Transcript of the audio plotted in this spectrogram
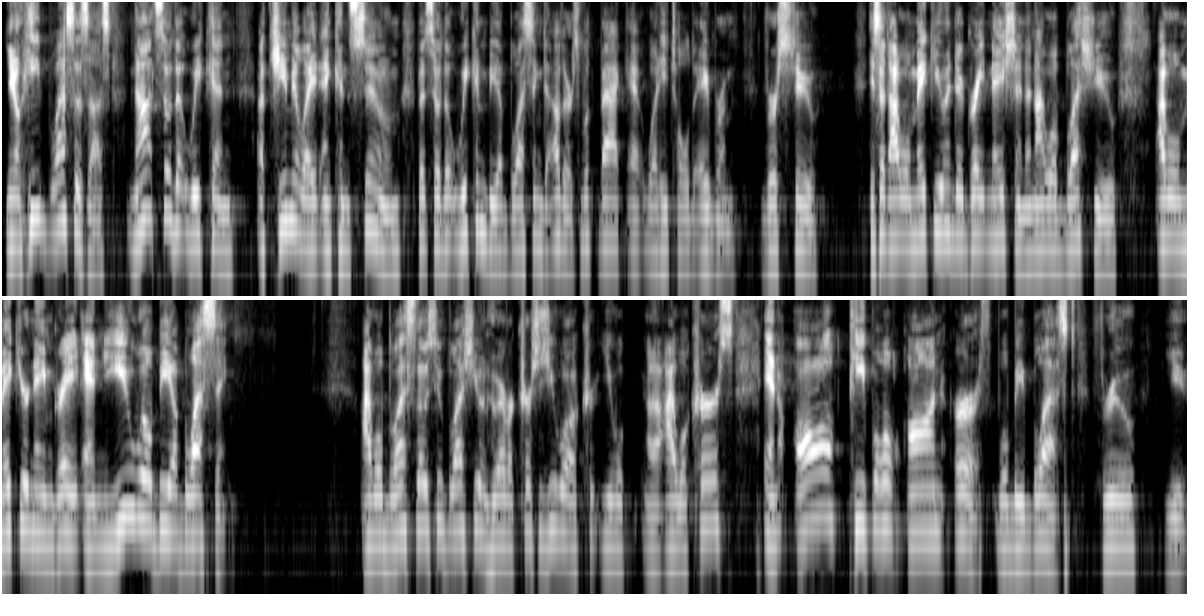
You know, He blesses us not so that we can accumulate and consume, but so that we can be a blessing to others. Look back at what He told Abram, verse 2. He said, I will make you into a great nation and I will bless you. I will make your name great and you will be a blessing. I will bless those who bless you, and whoever curses you, will, you will, uh, I will curse, and all people on earth will be blessed through you.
